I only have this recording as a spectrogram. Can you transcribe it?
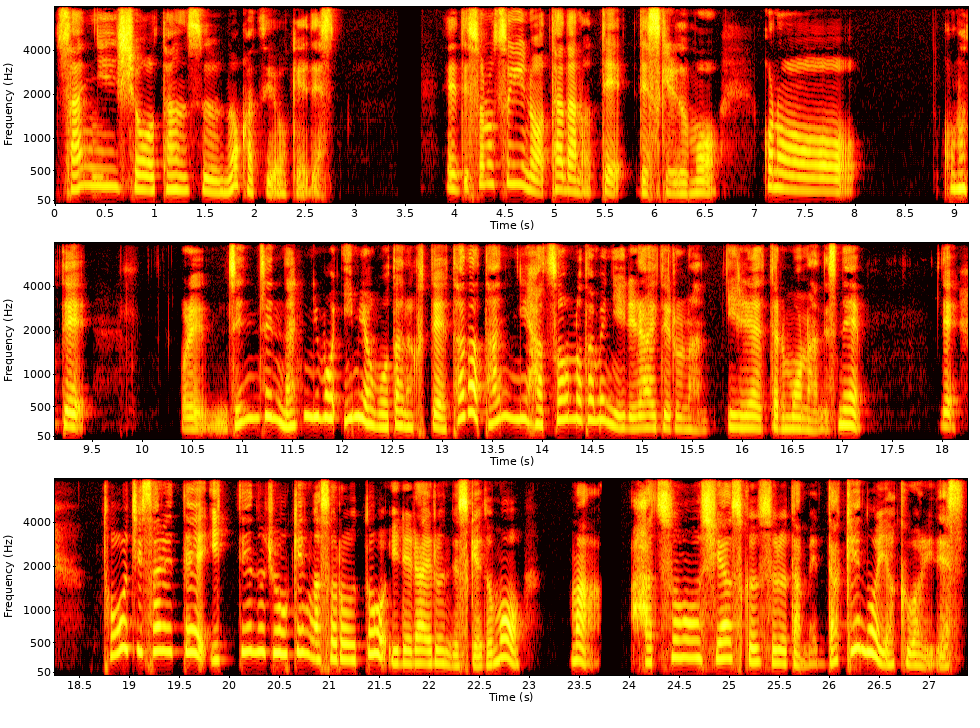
三人称単数の活用形です。で、その次のただの手ですけれども、この、この手、これ全然何にも意味を持たなくて、ただ単に発音のために入れられてるな、入れられてるものなんですね。で、統治されて一定の条件が揃うと入れられるんですけれども、まあ、発音をしやすくするためだけの役割です。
